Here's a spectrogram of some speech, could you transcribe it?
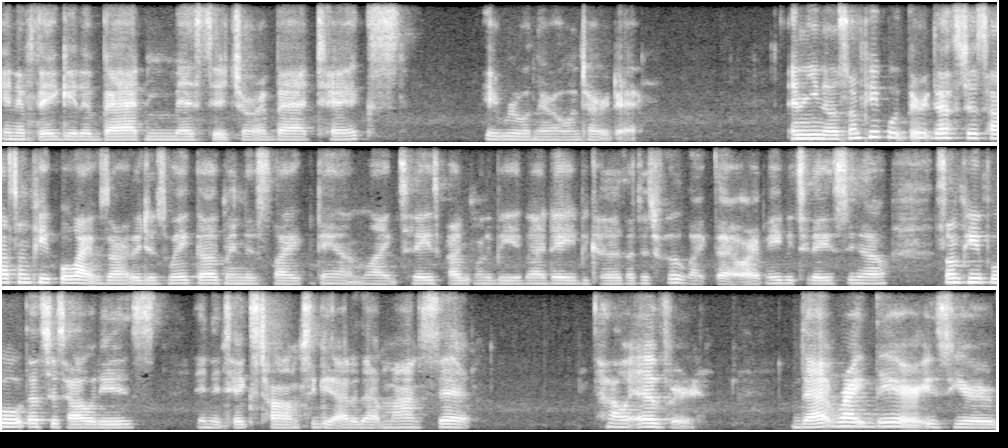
and if they get a bad message or a bad text, it ruined their whole entire day. And you know, some people that's just how some people lives are. They just wake up and it's like, damn, like today's probably going to be a bad day because I just feel like that. Or maybe today's, you know, some people that's just how it is, and it takes time to get out of that mindset. However, that right there is your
